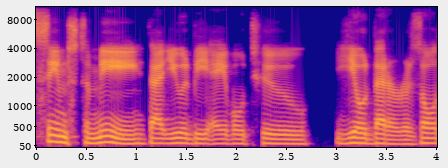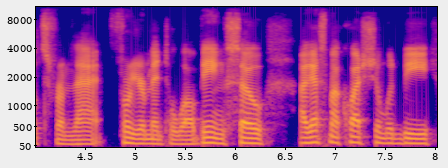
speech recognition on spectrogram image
seems to me that you would be able to yield better results from that for your mental well-being so i guess my question would be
